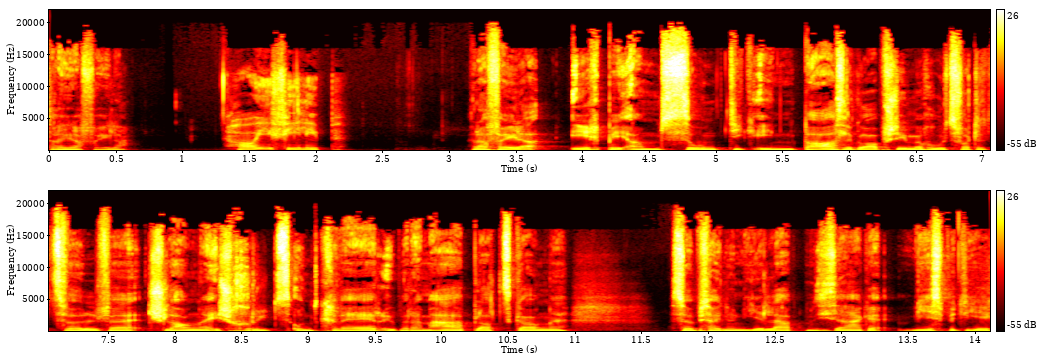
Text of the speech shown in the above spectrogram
Hallo Raffaela. Hoi Philipp. Raffaela, ich bin am Sonntag in Basel abstimmen, kurz vor der 12. Die Schlange ist kreuz und quer über einen Marktplatz gegangen. So etwas habe ich noch nie erlebt, muss ich sagen. Wie war es bei dir?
